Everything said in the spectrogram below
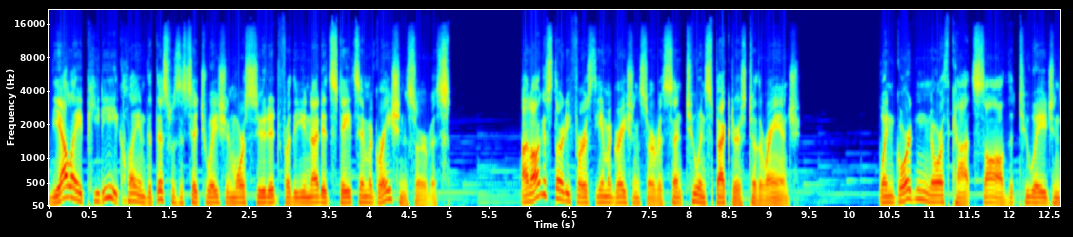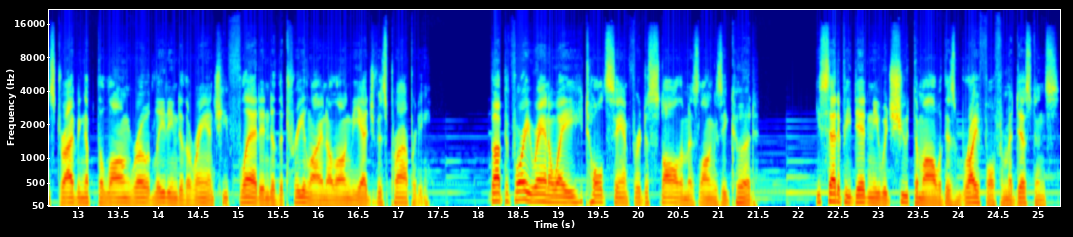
the LAPD claimed that this was a situation more suited for the United States Immigration Service. On August 31st, the Immigration Service sent two inspectors to the ranch. When Gordon Northcott saw the two agents driving up the long road leading to the ranch, he fled into the tree line along the edge of his property. But before he ran away, he told Sanford to stall them as long as he could. He said if he didn't, he would shoot them all with his rifle from a distance.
